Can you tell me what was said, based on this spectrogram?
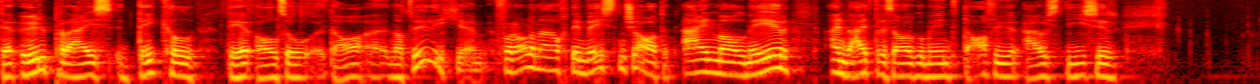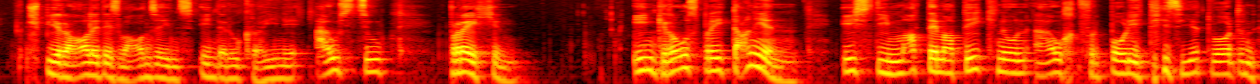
Der Ölpreisdeckel, der also da äh, natürlich äh, vor allem auch dem Westen schadet. Einmal mehr ein weiteres Argument dafür, aus dieser Spirale des Wahnsinns in der Ukraine auszubrechen. In Großbritannien ist die Mathematik nun auch verpolitisiert worden.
